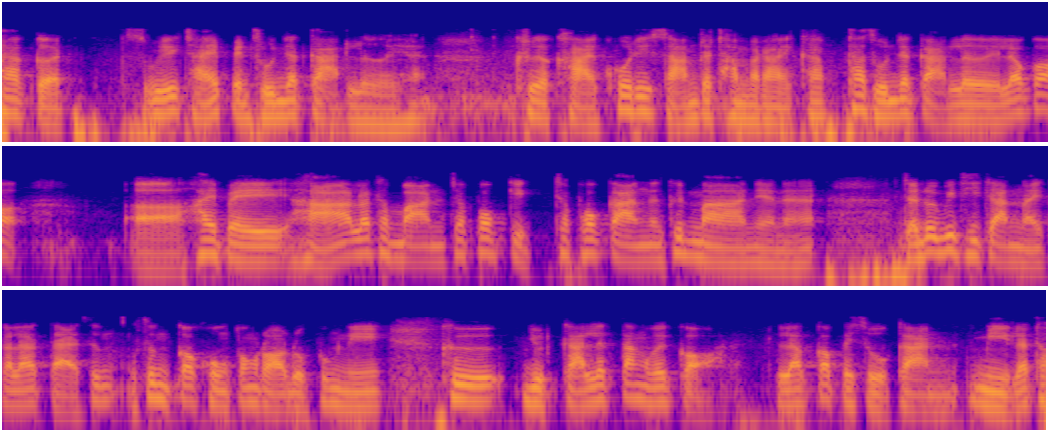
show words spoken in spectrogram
ถ้าเกิดวินิจฉัยเป็นศูนยากาศเลยฮะเครือข่ายขั้วที่สามจะทำอะไรครับ ถ้าศูนยากาศเลยแล้วก็ให้ไปหารัฐบาลเฉพาะกิจเฉพาะการกันขึ้นมาเนี่ยนะฮะจะด้วยวิธีการไหนก็แล้วแต่ซึ่งซึ่งก็คงต้องรอดูพรุ่งนี้ คือหยุดการเลือกตั้งไว้ก่อน แล้วก็ไปสู่การมีรัฐ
